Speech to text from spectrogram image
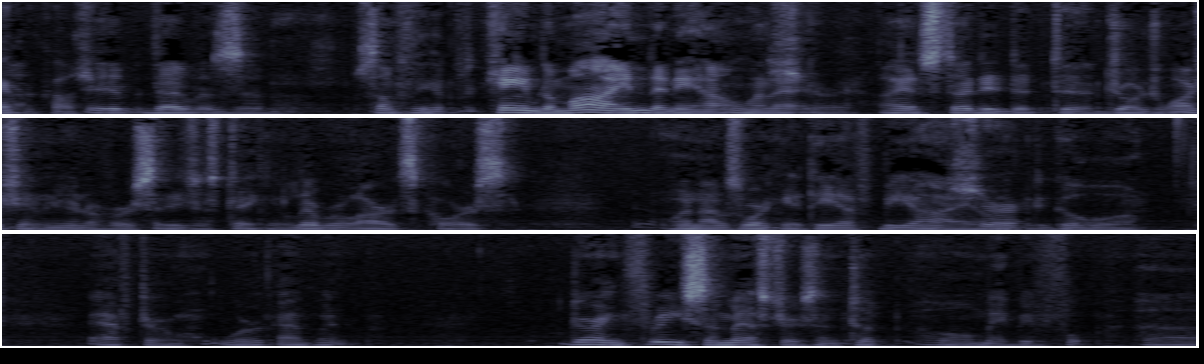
Agriculture. It, that was uh, something that came to mind anyhow when sure. I, I had studied at uh, George Washington University, just taking a liberal arts course. When I was working at the FBI, Sure. I would go uh, after work. I went during three semesters and took oh maybe fo- uh,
